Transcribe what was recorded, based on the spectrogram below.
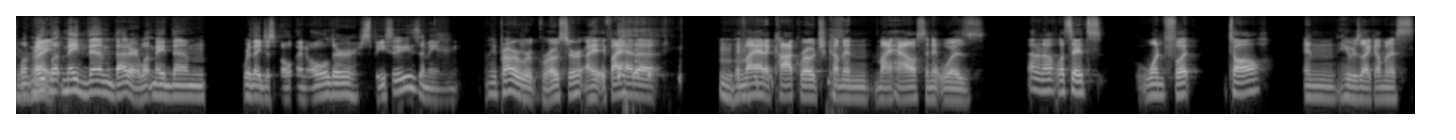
What made what made them better? What made them? Were they just o- an older species? I mean, they probably were grosser i if i had a Mhm. if I had a cockroach come in my house and it was, I don't know, let's say it's one foot tall, and he was like, "I'm gonna s-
